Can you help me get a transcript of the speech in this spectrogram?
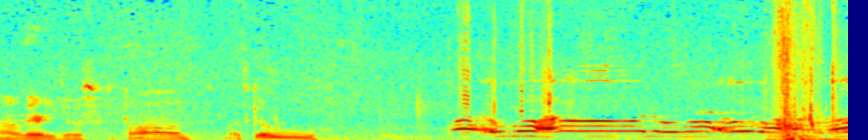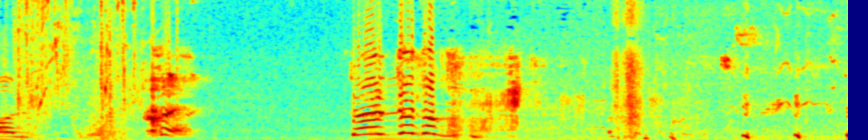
Oh, there he goes. Come on, let's go.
